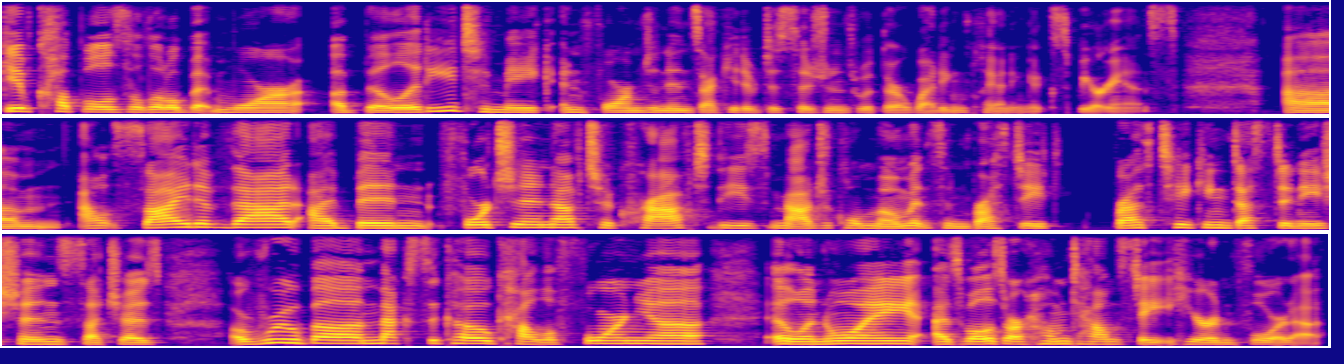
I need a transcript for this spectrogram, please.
give couples a little bit more ability to make informed and executive decisions with their wedding planning experience. Um, outside of that, I've been fortunate enough to craft these magical moments and breathtaking breathtaking destinations such as Aruba, Mexico, California, Illinois, as well as our hometown state here in Florida.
